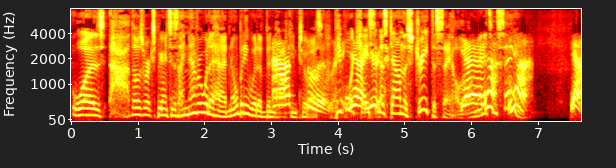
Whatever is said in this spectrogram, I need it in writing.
was ah, those were experiences I never would have had. Nobody would have been talking to us. People were Yeah, chasing us down the street to say hello. Yeah, I mean, it's yeah, insane. yeah, yeah.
